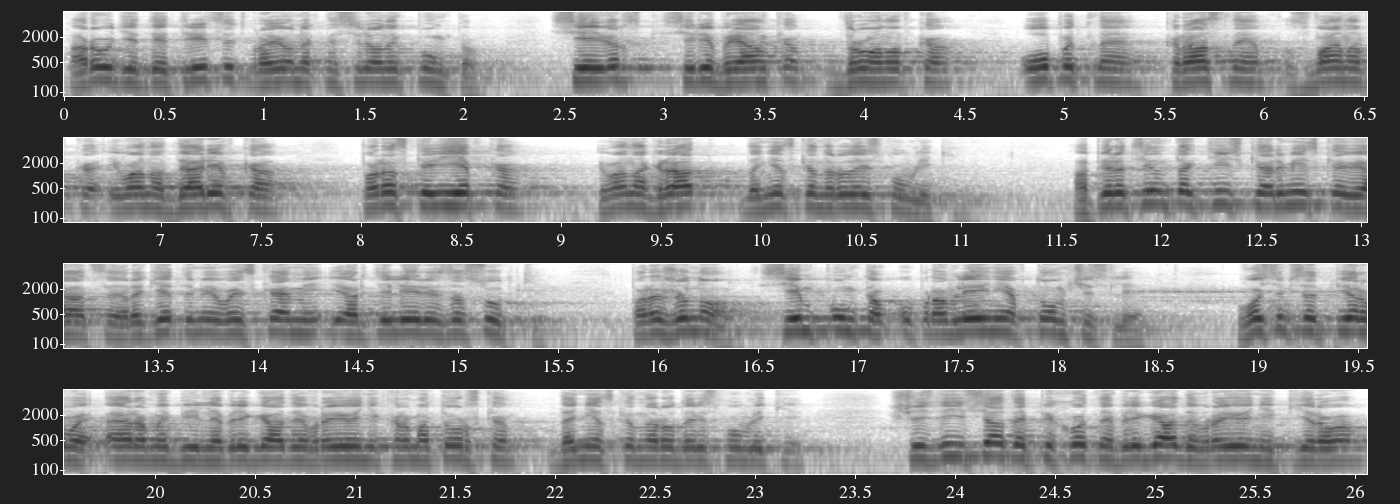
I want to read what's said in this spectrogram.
орудий Д-30 в районах населенных пунктов Северск, Серебрянка, Дроновка, Опытная, Красная, Звановка, Иванодарьевка, Поросковевка, Иваноград, Донецкой Народной Республики. Оперативно-тактической армейской авиации, ракетными войсками и артиллерией за сутки. Поражено 7 пунктов управления, в том числе. 81-й аэромобильной бригады в районе Краматорска, Донецкой Народной Республики, 60-й пехотной бригады в районе Кирова,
